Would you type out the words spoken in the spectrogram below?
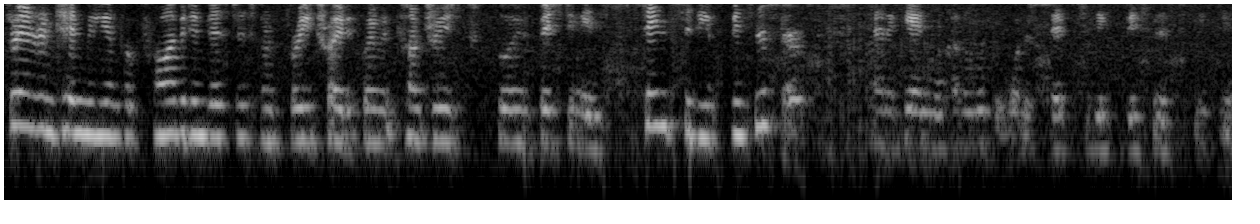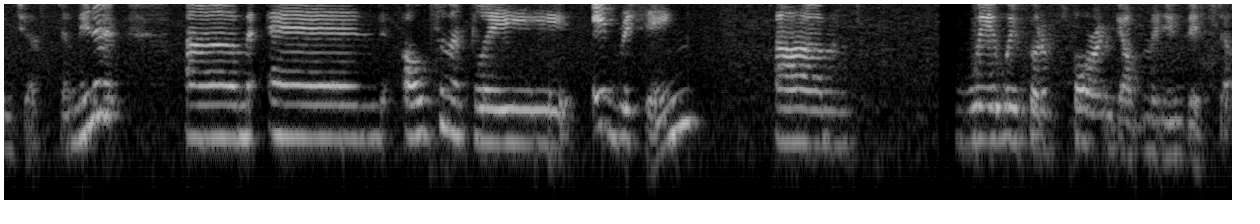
310 million for private investors from free trade agreement countries who are investing in sensitive businesses. And again, we'll have a look at what a sensitive business is in just a minute. Um, and ultimately, everything um, where we've got a foreign government investor.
